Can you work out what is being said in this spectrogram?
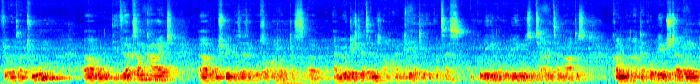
für unser Tun, ähm, die Wirksamkeit ähm, spielt eine sehr, sehr große Rolle und das äh, ermöglicht letztendlich auch einen kreativen Prozess. Die Kolleginnen und Kollegen des Sozialdezernates können anhand der Problemstellung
